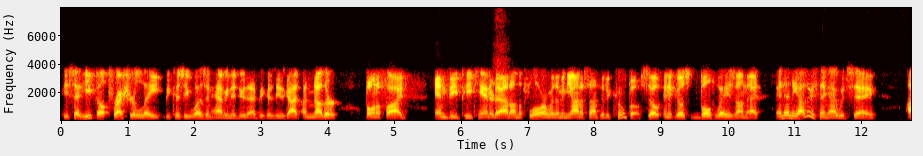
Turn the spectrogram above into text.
He said he felt fresher late because he wasn't having to do that because he's got another bona fide MVP candidate out on the floor with him and Giannis Antetokounmpo. So, and it goes both ways on that. And then the other thing I would say, uh,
